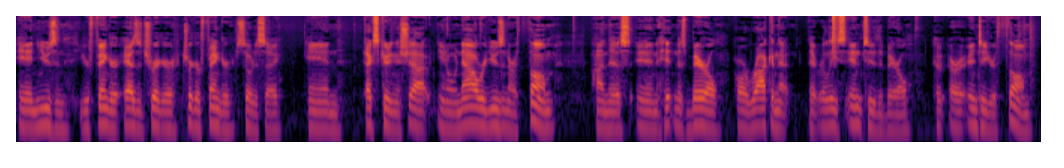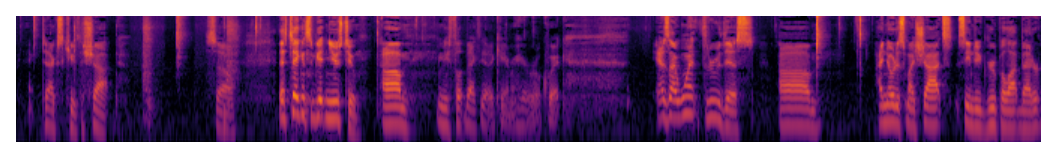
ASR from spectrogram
and using your finger as a trigger, trigger finger, so to say, and executing the shot. You know, now we're using our thumb on this and hitting this barrel or rocking that, that release into the barrel uh, or into your thumb to execute the shot. So it's taking some getting used to. Um, let me flip back the other camera here real quick. As I went through this, um, I noticed my shots seem to group a lot better.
